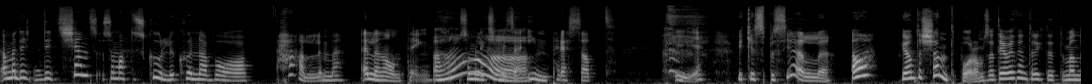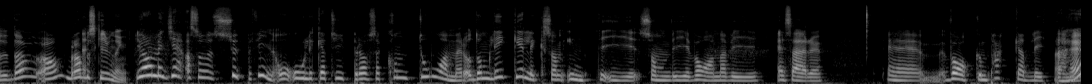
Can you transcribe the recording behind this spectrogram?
ja men det, det känns som att det skulle kunna vara halm eller någonting. Aha. Som liksom är så inpressat i. Vilken speciell. Ja, Jag har inte känt på dem så att jag vet inte riktigt men det där, ja, bra beskrivning. Ja men ja, alltså superfin och olika typer av så här, kondomer och de ligger liksom inte i som vi är vana vid är så här, eh, vakuumpackad liten. Nähä.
